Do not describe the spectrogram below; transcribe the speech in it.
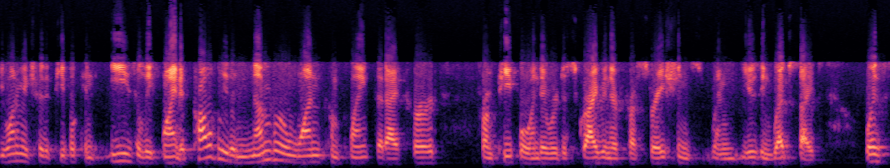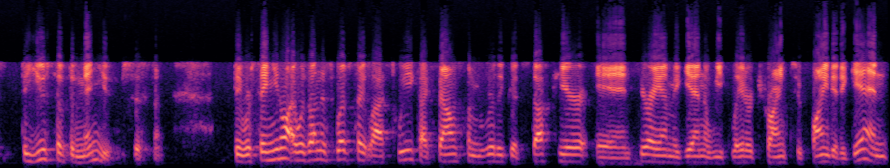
you want to make sure that people can easily find it. Probably the number one complaint that I've heard from people when they were describing their frustrations when using websites was the use of the menu system they were saying, you know, I was on this website last week. I found some really good stuff here, and here I am again a week later trying to find it again,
